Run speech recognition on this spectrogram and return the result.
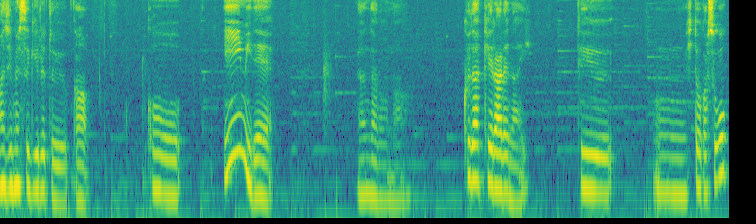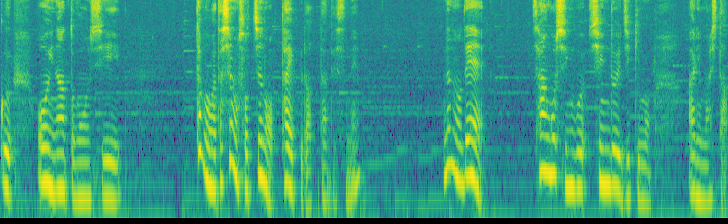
真面目すぎるというかこういい意味でなんだろうな砕けられないっていううん人がすごく多いなと思うし多分私もそっちのタイプだったんですね。なので産後しんごしんどい時期もありました。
